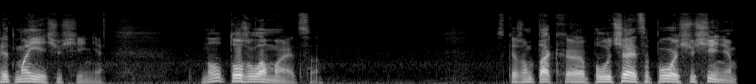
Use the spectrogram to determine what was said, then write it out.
Это мои ощущения. Но тоже ломается. Скажем так, э, получается по ощущениям,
